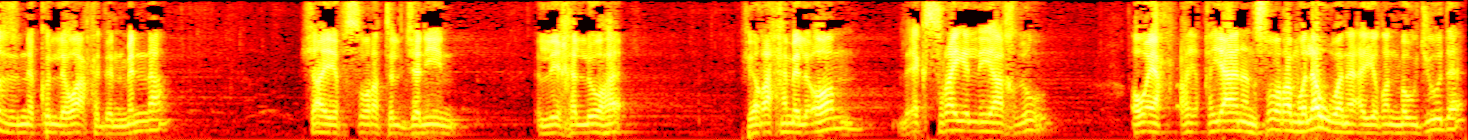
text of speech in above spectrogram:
أذن كل واحد منا. شايف صورة الجنين؟ اللي يخلوها في رحم الأم الإكس راي اللي ياخذوه أو أحيانا صورة ملونة أيضا موجودة.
